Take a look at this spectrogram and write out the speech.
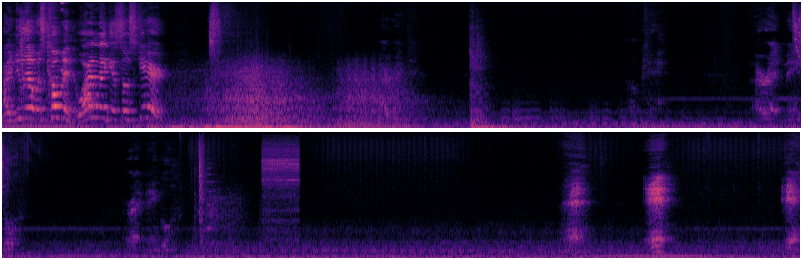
I knew that was coming. Why did I get so scared? Alright. Okay. Alright, Mangle. Alright, Mangle. Eh. Eh. Eh.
